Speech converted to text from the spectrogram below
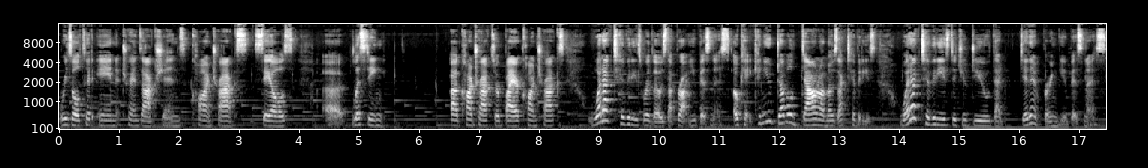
resulted in transactions, contracts, sales, uh, listing uh, contracts, or buyer contracts? What activities were those that brought you business? Okay, can you double down on those activities? What activities did you do that didn't bring you business?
